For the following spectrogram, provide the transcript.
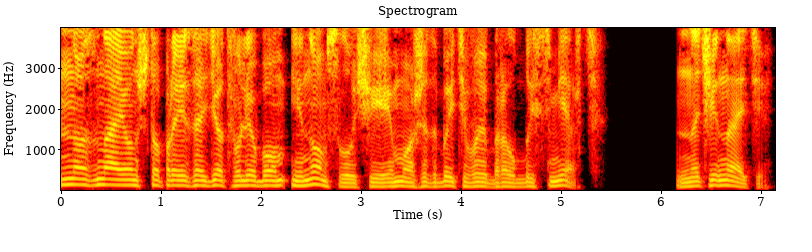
Но зная он, что произойдет в любом ином случае, может быть, выбрал бы смерть. «Начинайте.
